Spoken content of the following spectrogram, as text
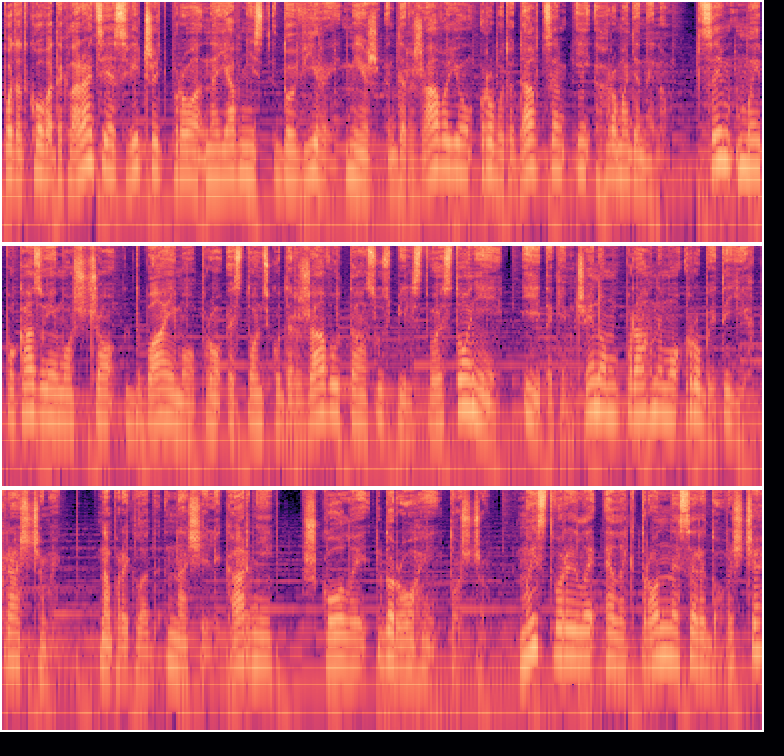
Податкова декларація свідчить про наявність довіри між державою, роботодавцем і громадянином. Цим ми показуємо, що дбаємо про естонську державу та суспільство Естонії, і таким чином прагнемо робити їх кращими. Наприклад, наші лікарні, школи, дороги тощо. Ми створили електронне середовище,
